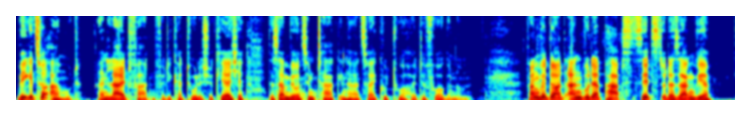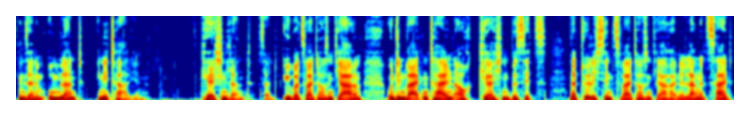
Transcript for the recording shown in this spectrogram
Wege zur Armut. Ein Leitfaden für die katholische Kirche, das haben wir uns im Tag in H2 Kultur heute vorgenommen. Fangen wir dort an, wo der Papst sitzt, oder sagen wir in seinem Umland in Italien. Kirchenland seit über 2000 Jahren und in weiten Teilen auch Kirchenbesitz. Natürlich sind 2000 Jahre eine lange Zeit,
